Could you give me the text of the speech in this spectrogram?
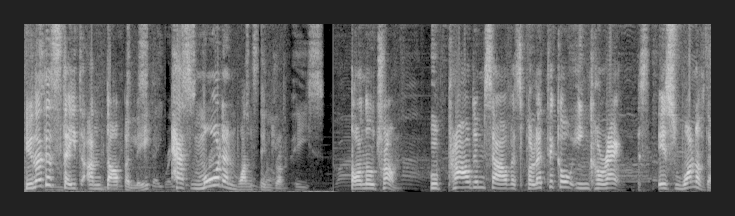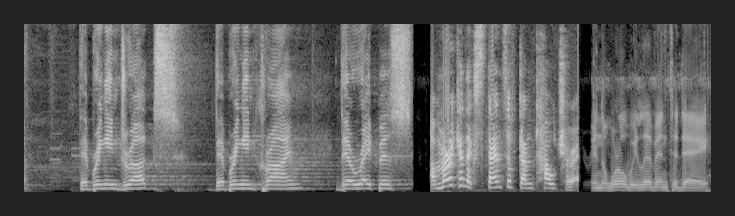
United States undoubtedly has more than one syndrome. Donald Trump who proud himself as political incorrectness, is one of them. They're bringing drugs, they're bringing crime, they're rapists. American extensive gun culture In the world we live in today,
